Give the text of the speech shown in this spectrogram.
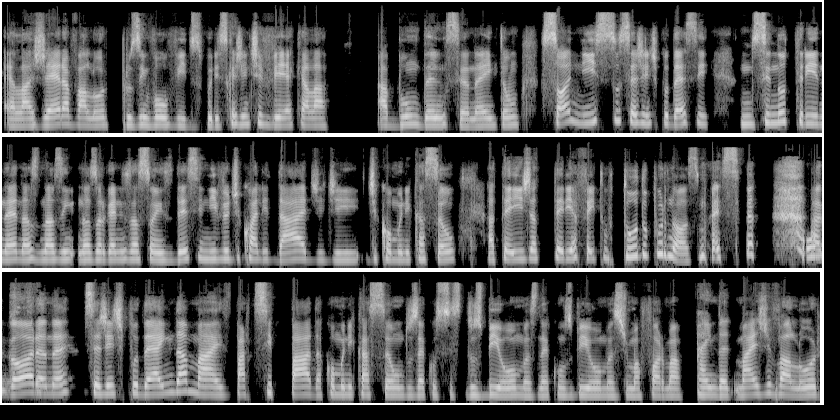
ela gera valor para os envolvidos. Por isso que a gente vê aquela abundância, né? Então, só nisso, se a gente pudesse se nutrir, né, nas, nas, nas organizações desse nível de qualidade de, de comunicação, a TI já teria feito tudo por nós, mas agora, né, se a gente puder ainda mais participar da comunicação dos ecossistemas, dos biomas, né, com os biomas de uma forma ainda mais de valor,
